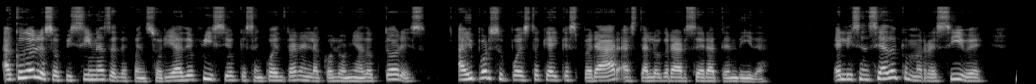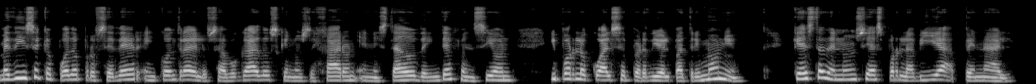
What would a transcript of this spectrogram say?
Acudo a las oficinas de Defensoría de Oficio que se encuentran en la colonia Doctores. Ahí por supuesto que hay que esperar hasta lograr ser atendida. El licenciado que me recibe me dice que puedo proceder en contra de los abogados que nos dejaron en estado de indefensión y por lo cual se perdió el patrimonio, que esta denuncia es por la vía penal,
